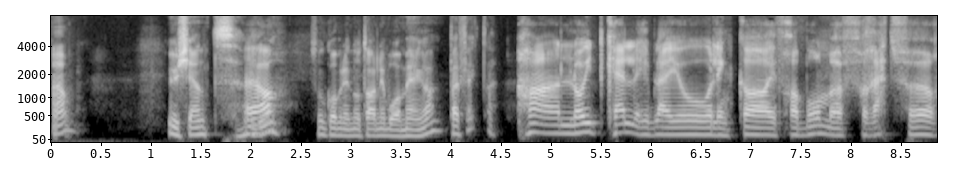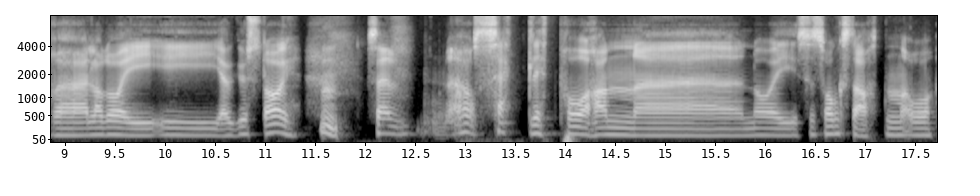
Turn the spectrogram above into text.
Ja, Ukjent, Ja. god, som kommer inn og tar nivået med en gang. Perfekt, det. Ha, Lloyd Kelly ble jo linka fra Bournemouth rett før, eh, eller da i, i august òg. Mm. Så jeg, jeg har sett litt på han eh, nå i sesongstarten, og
